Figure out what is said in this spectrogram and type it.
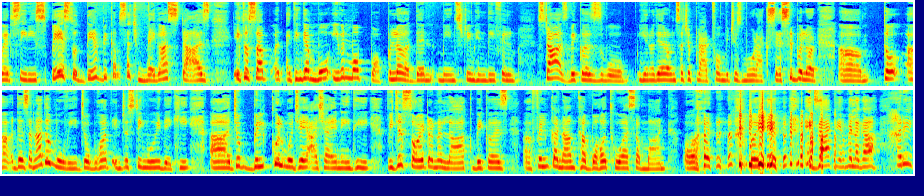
web series space to they've become such mega stars एक तो सब I think they are more even more popular than mainstream Hindi film stars because वो you know they're on such a platform which is more accessible और um, तो there's another movie जो बहुत interesting movie देखी uh, जो बिल्कुल मुझे आशाएँ नहीं थी we just saw it on a lark because uh, film का नाम था बहुत हुआ सम्मान और exactly हमें लगा अरे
